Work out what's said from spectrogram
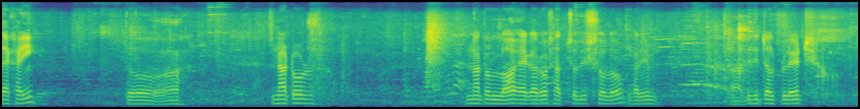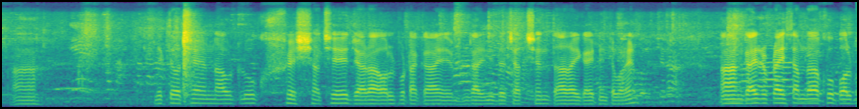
দেখাই, তো নাটোর নাটোর ল এগারো সাতচল্লিশ ষোলো, গাড়ির ডিজিটাল প্লেট দেখতে পাচ্ছেন আউটলুক ফ্রেশ আছে। যারা অল্প টাকায় গাড়ি নিতে চাচ্ছেন তারা এই নিতে পারেন। গাড়ির প্রাইস আমরা খুব অল্প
